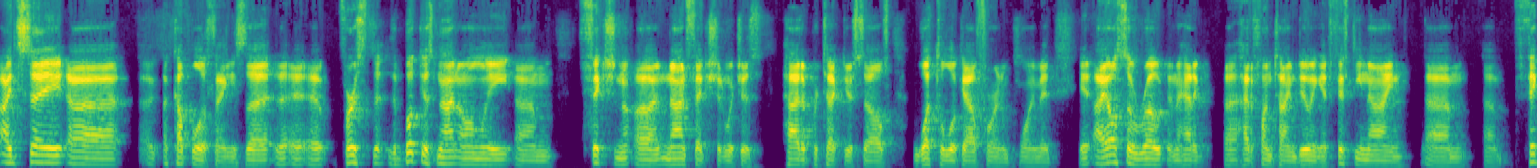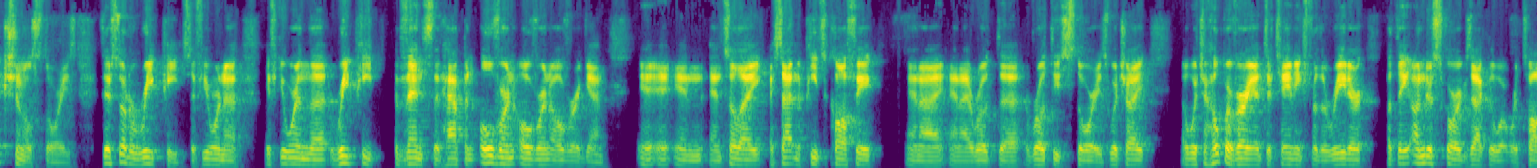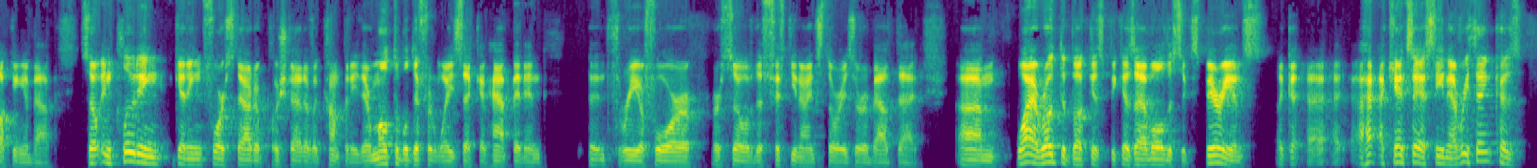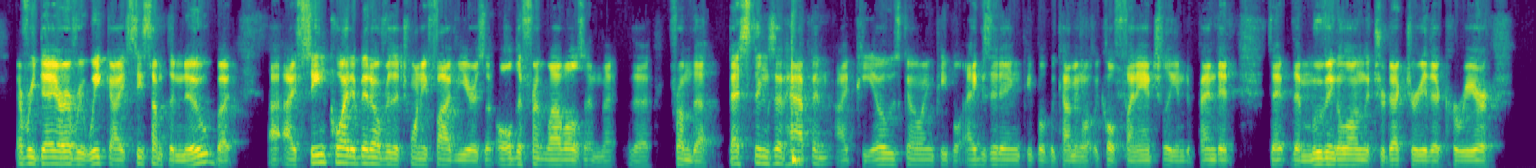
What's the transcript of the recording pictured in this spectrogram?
I'd say uh, a, couple of things. Uh, uh, first, the, the, book is not only um, fiction, uh, nonfiction, which is how to protect yourself, what to look out for in employment. It, I also wrote, and I had a uh, had a fun time doing it, 59 um, um, fictional stories. They're sort of repeats. If you were in a if you were in the repeat events that happen over and over and over again, and and so I, I sat in a Peet's Coffee and I and I wrote the wrote these stories, which I which I hope are very entertaining for the reader, but they underscore exactly what we're talking about. So, including getting forced out or pushed out of a company, there are multiple different ways that can happen, and and three or four or so of the 59 stories are about that. Um, why I wrote the book is because I have all this experience. Like I, I, I can't say I've seen everything because every day or every week I see something new, but I've seen quite a bit over the 25 years at all different levels, and the, the from the best things that happen, IPOs going, people exiting, people becoming what we call financially independent, them moving along the trajectory of their career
